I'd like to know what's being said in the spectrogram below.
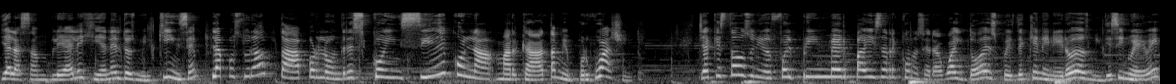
y a la asamblea elegida en el 2015, la postura adoptada por Londres coincide con la marcada también por Washington ya que Estados Unidos fue el primer país en reconocer a Guaidó después de que en enero de 2019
